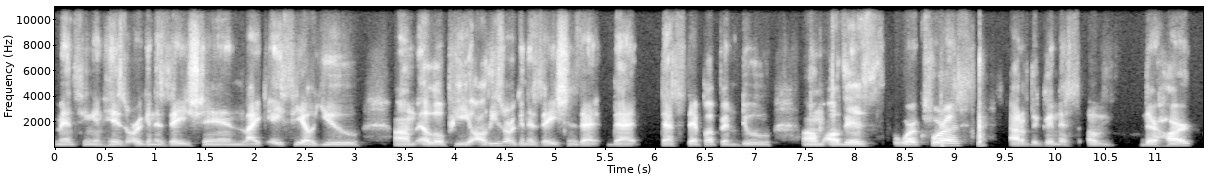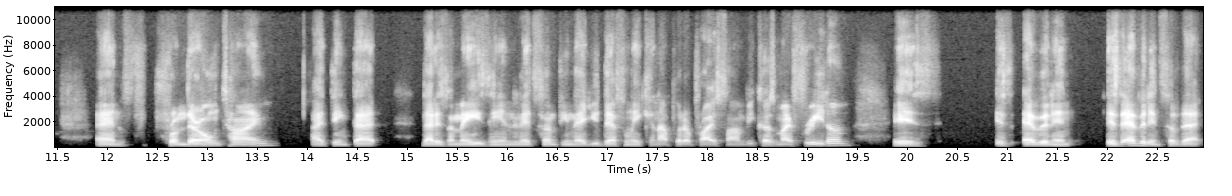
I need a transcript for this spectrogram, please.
Mensing and his organization, like ACLU, um, LOP, all these organizations that that that step up and do um, all this work for us out of the goodness of their heart and from their own time. I think that that is amazing, and it's something that you definitely cannot put a price on because my freedom is is evident is evidence of that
